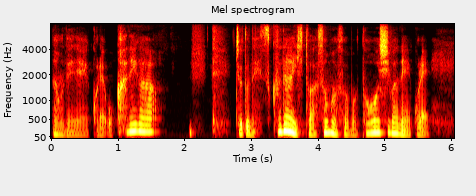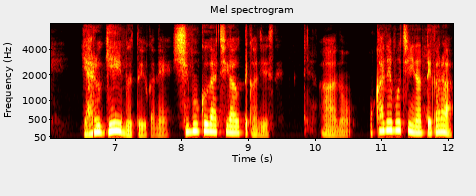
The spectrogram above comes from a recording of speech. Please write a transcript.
なのでね、これお金が ちょっとね、少ない人はそもそも投資はね、これ、やるゲームというかね、種目が違うって感じですね。あの、お金持ちになってから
